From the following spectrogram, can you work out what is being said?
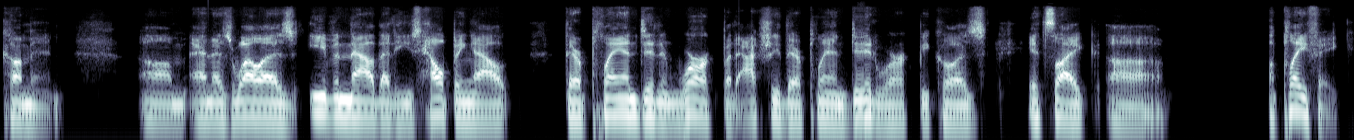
come in. Um, and as well as even now that he's helping out, their plan didn't work, but actually their plan did work because it's like uh, a play fake.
